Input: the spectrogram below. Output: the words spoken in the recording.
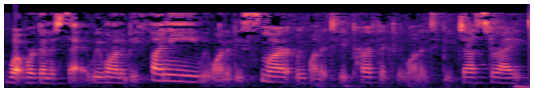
what we're going to say. We want to be funny, we want to be smart, we want it to be perfect, we want it to be just right.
